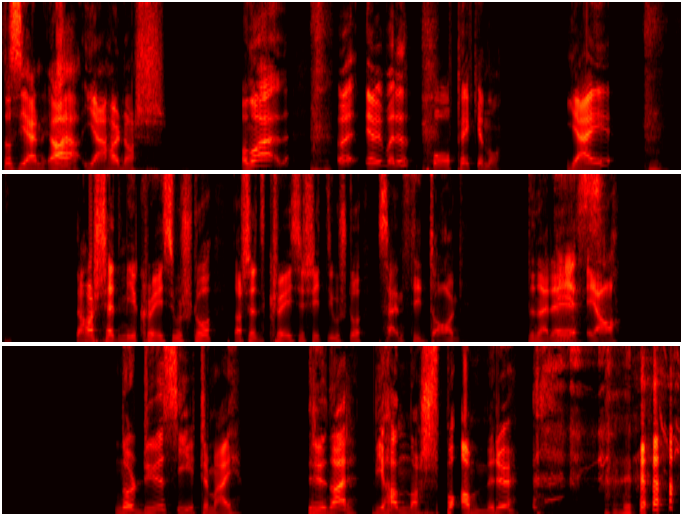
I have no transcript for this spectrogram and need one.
Så sier han ja, ja, jeg har nach. Og nå er Jeg vil bare påpeke nå Jeg Det har skjedd mye crazy i Oslo. Det har skjedd crazy shit i Oslo senest i dag. Den derre Yes. Ja. Når du sier til meg Runar, vi har nach på Ammerud.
